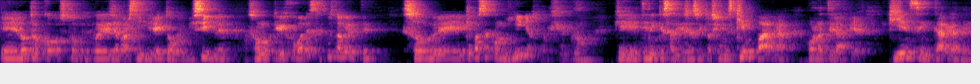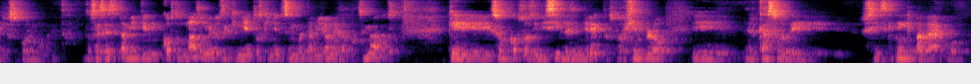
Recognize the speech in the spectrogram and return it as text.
El otro costo que puede llamarse indirecto o invisible son lo que dijo Valesca justamente sobre qué pasa con los niños, por ejemplo, que tienen que salir de esas situaciones. ¿Quién paga por la terapia. ¿Quién se encarga de ellos por el momento? Entonces, esto también tiene un costo más o menos de 500, 550 millones aproximados, que son costos invisibles e indirectos. Por ejemplo, eh, en el caso de si es que tienen que pagar por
